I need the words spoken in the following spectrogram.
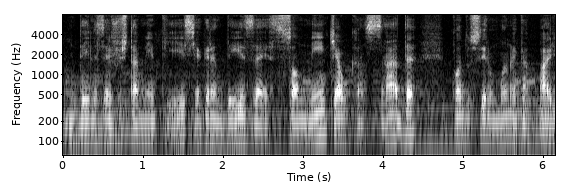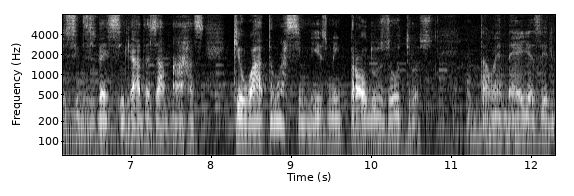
um deles é justamente esse: a grandeza é somente alcançada quando o ser humano é capaz de se desvencilhar das amarras que o atam a si mesmo em prol dos outros. Então Enéas ele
